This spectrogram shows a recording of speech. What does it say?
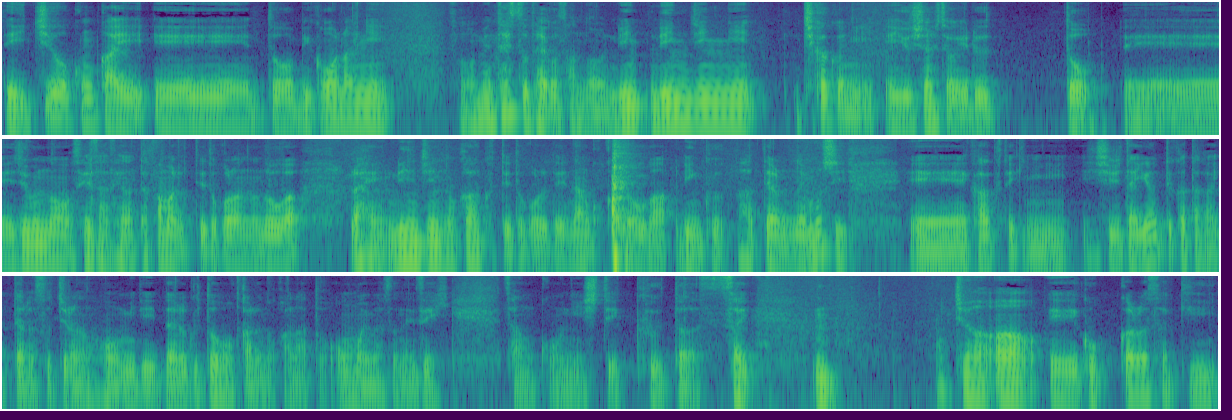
で一応今回、えーと、備考欄にそのメンタリスト大悟さんの隣人に近くに優秀な人がいるってと、えー、自分の生産性が高まるっていうところの動画らへん隣人の科学っていうところで何個か動画リンク貼ってあるのでもし、えー、科学的に知りたいよって方がいたらそちらの方を見ていただくと分かるのかなと思いますので是非参考にしてください。うん、じゃあ、えー、こっから先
